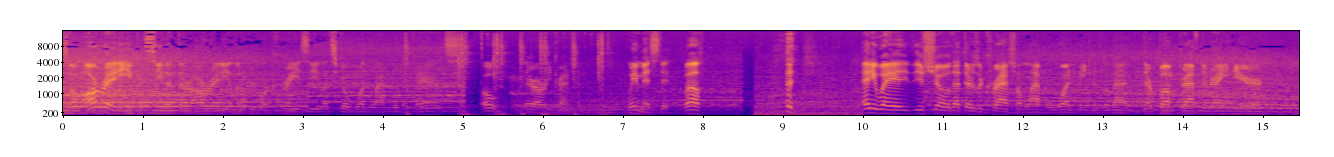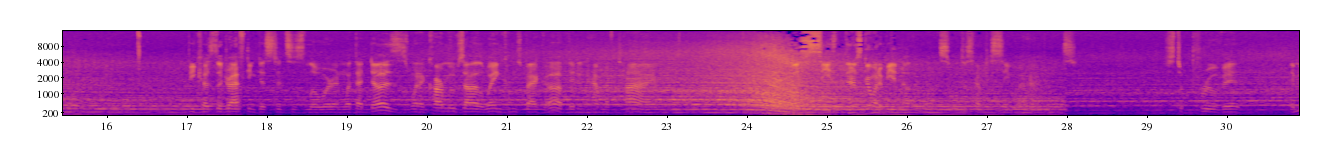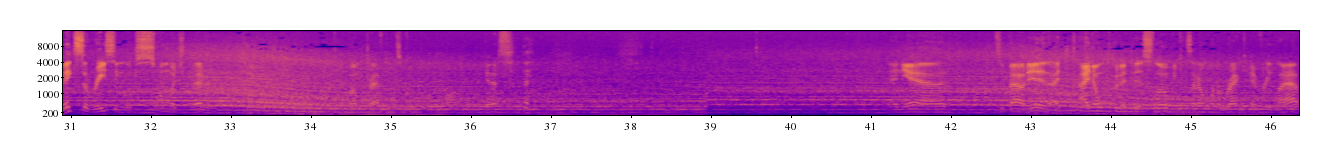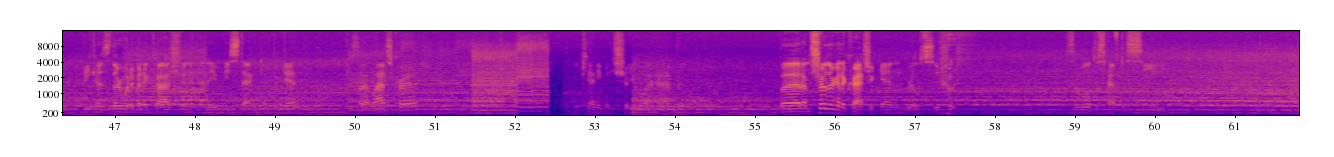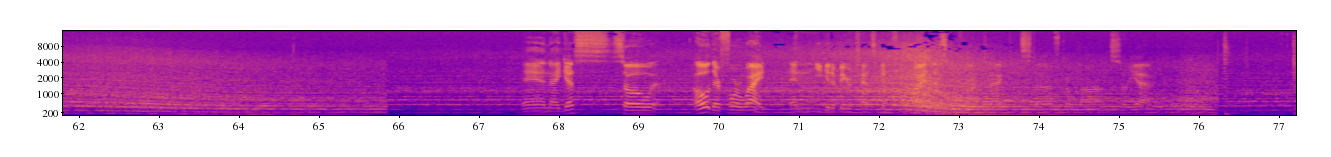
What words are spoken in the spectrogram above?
so already you can see that they're already a little bit more crazy. Let's go one lap in advance. Oh, they're already crashing. We missed it. Well. Anyway, you show that there's a crash on lap one because of that. They're bump drafting right here because the drafting distance is lower. And what that does is when a car moves out of the way and comes back up, they didn't have enough time. We'll see. There's going to be another one. so we'll just have to see what happens. Just to prove it. It makes the racing look so much better. Bump drafting's cool, I, don't put it this low because I don't want to wreck every lap because there would have been a caution and then they'd be stacked up again. Because that last crash, I can't even show you what happened. But I'm sure they're going to crash again real soon. so we'll just have to see. And I guess, so, oh, they're four wide. And you get a bigger chance of getting four wide. Contact and stuff going on, so yeah.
